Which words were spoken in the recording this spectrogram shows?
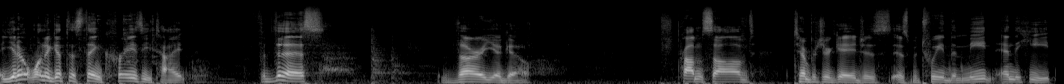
You don't want to get this thing crazy tight. For this, there you go. Problem solved. The temperature gauge is, is between the meat and the heat,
